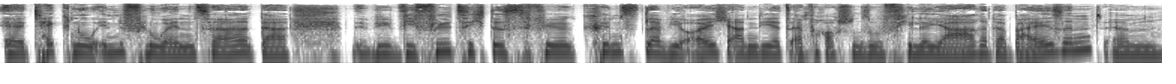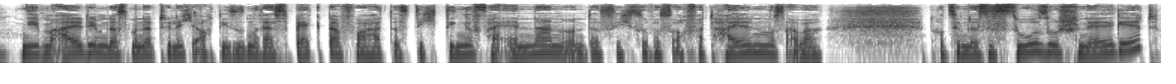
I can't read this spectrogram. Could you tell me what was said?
äh, Techno-Influencer, da wie, wie fühlt sich das für Künstler wie euch an, die jetzt einfach auch schon so viele Jahre dabei sind? Ähm, neben all dem, dass man natürlich auch diesen Respekt davor hat, dass sich Dinge verändern und dass sich sowas auch verteilen muss, aber trotzdem, dass es so, so schnell geht?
